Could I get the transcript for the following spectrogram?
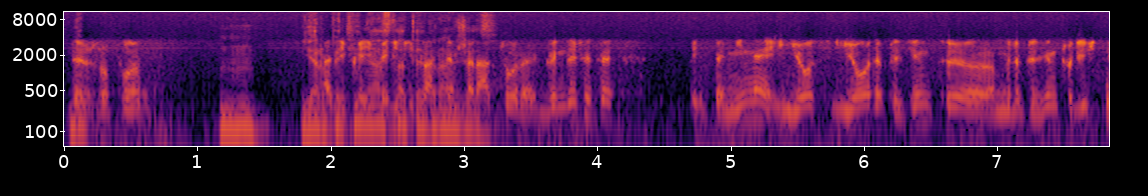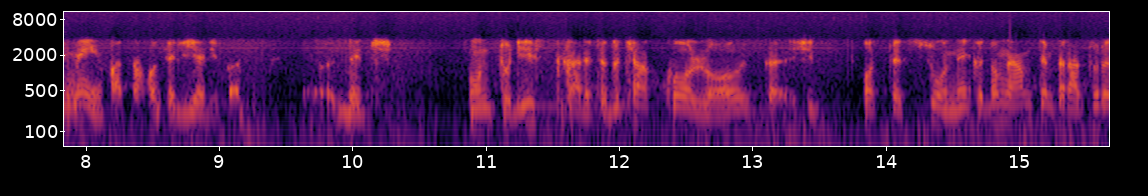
de jupân. Mhm. Iar pe adică tine îi asta te verific la deranjează. temperatură. Gândește-te, pe, pe mine, eu, eu reprezint, uh, îmi reprezint turiștii mei în fața hotelierilor. Uh, Deci, un turist care se duce acolo că, și o să te sune că, domnule, am temperatură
